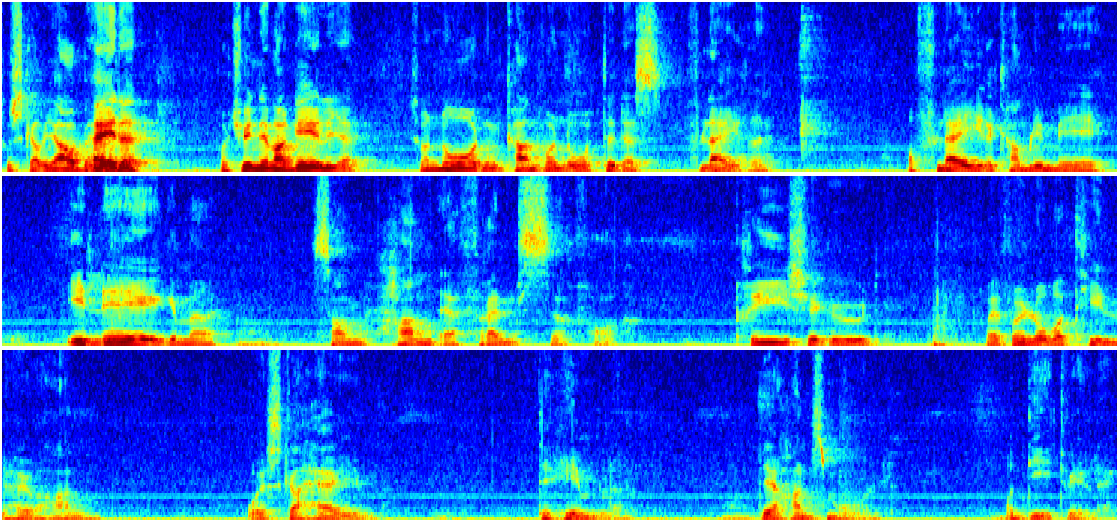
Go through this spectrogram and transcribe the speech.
så skal vi arbeide, forkynne evangeliet, så nåden kan få nå til dess flere. Og flere kan bli med i legemet som han er frelser for. Prise Gud, for jeg får lov å tilhøre Han. Og jeg skal hjem til himmelen. Det er hans mål. Og dit vil jeg.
